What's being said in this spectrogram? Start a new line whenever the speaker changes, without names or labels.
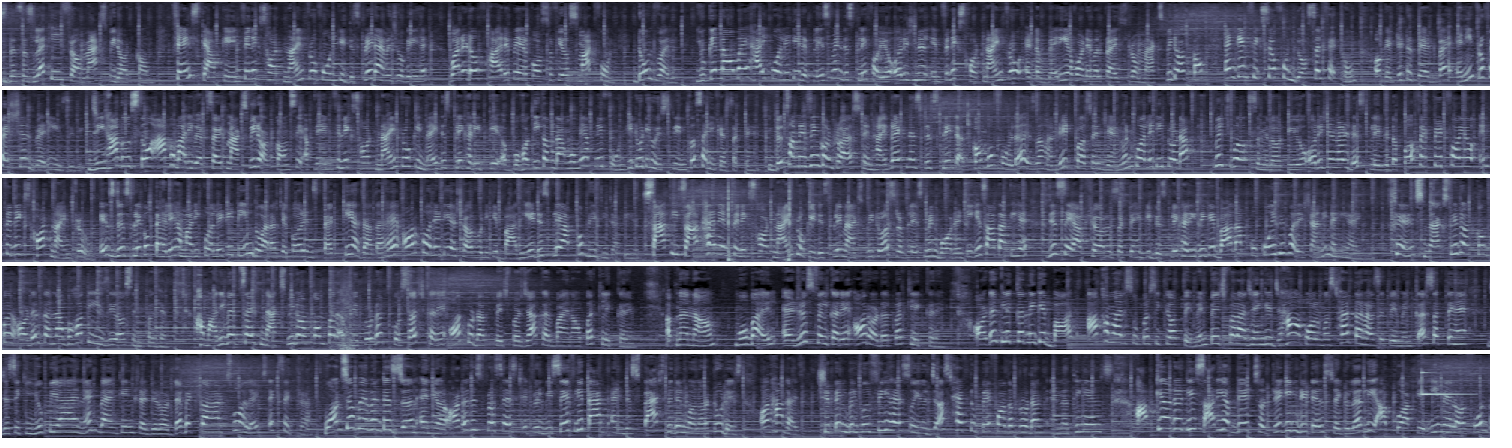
This is Lucky from maxp.com friends क्या आपके Infinix Hot 9 Pro phone की display damage हो गई है? Word of high repair cost of your smartphone don't worry you can now buy high quality replacement display for your original Infinix hot 9 pro at a very affordable price from maxp.com and can fix your phone yourself at home or get it repaired by any professional very easily जी हाँ दोस्तों, आप हमारी website मैक्सवी dot अपने Infinix hot nine pro की नई display खरीद के अब बहुत ही कम दामों में अपने फ़ोन की टूटी हुई स्क्रीन को सही कर सकते हैं। This amazing contrast in high brightness display touch combo folder is hundred percent genuine quality product which work similar to your original display with perfect fit for your Infinix hot nine pro इस display को पहले हमारी quality team द्वारा check और inspect किया जाता है और क्वालिटी अश्योर होने के बाद ही डिस्प्ले आपको भेजी जाती है। साथ ही साथ हर Infinix Hot 9 Pro की display maxp trust replacement warranty के साथ आती है, जिससे आप श्योर हो सकते हैं कि डिस्प्ले खरीदने के बाद आपको कोई भी परेशानी नहीं आएगी। फ्रेंड्स मैक्सवी डॉट कॉम पर ऑर्डर करना बहुत ही इजी और सिंपल है। हमारी वेबसाइट मैक्सवी डॉट कॉम पर अपने प्रोडक्ट को सर्च करें और प्रोडक्ट पेज पर जाकर बाय नाउ पर क्लिक करें। अपना नाम मोबाइल एड्रेस फिल करें और ऑर्डर पर क्लिक करें। ऑर्डर क्लिक करने के बाद आप हमारे सुपर सिक्योर पेमेंट पेज पर आ जाएँगे, जहाँ आप ऑलमोस्ट हर तरह से पेमेंट कर सकते हैं, जैसे कि यूपीआई नेट बैंकिंग क्रेडिट और debit card wallet etcetera once your payment is done and your order is processed it will be safely packed and dispatch within one or two days और हाँ guys shipping बिल्कुल free है so you just have to pay for the product and nothing else आपके order की सारी updates और tracking details regularly आपको आपके ईमेल और फ़ोन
